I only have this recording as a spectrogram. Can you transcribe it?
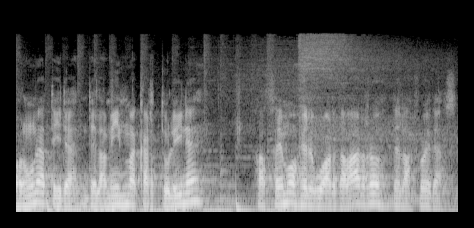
Con una tira de la misma cartulina hacemos el guardabarros de las ruedas.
